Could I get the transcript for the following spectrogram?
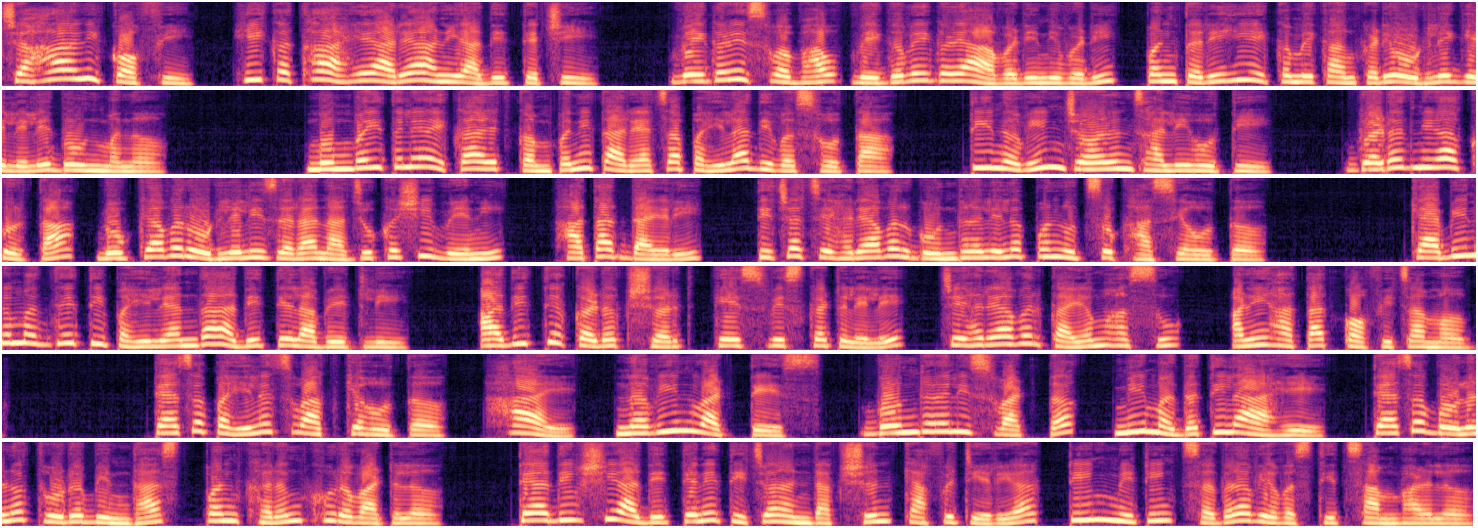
चहा आणि कॉफी ही कथा आहे आर्या आणि आदित्यची. वेगळे स्वभाव वेगवेगळ्या आवडीनिवडी पण तरीही एकमेकांकडे ओढले गेलेले दोन मन. मुंबईतल्या एका एक कंपनीत आर्याचा पहिला दिवस होता. ती नवीन जॉईन झाली होती. गडदनिळा कुर्ता डोक्यावर ओढलेली जरा नाजूकशी वेणी हातात डायरी तिच्या चेहऱ्यावर गोंधळलेलं पण उत्सुक हास्य होतं. कॅबिनमध्ये ती पहिल्यांदा आदित्यला भेटली. आदित्य कडक शर्ट केस विस्कटलेले चेहऱ्यावर कायम हसू आणि हातात कॉफीचा मग. त्याचं पहिलंच वाक्य होतं हाय नवीन वाटतेस गोंधळलीस वाटतं मी मदतीला आहे. त्याचं बोलणं थोडं बिनधास्त पण खरंखुरं वाटलं. त्या दिवशी आदित्यने तिचं अंडाक्षण कॅफेटेरिया टीम मीटिंग सगळं व्यवस्थित सांभाळलं.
